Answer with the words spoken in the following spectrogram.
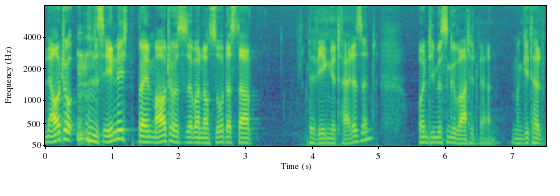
Ein Auto ist ähnlich. Bei einem Auto ist es aber noch so, dass da bewegende Teile sind und die müssen gewartet werden. Man geht halt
